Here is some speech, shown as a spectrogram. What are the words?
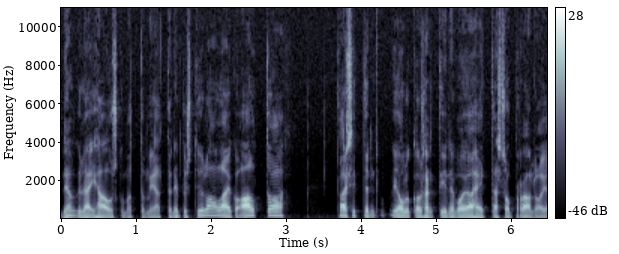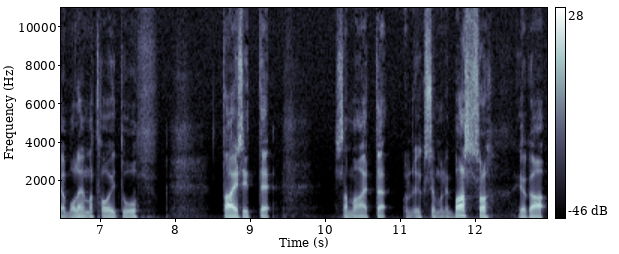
ne on kyllä ihan uskomattomia, että ne pystyy laulaa joko alttoa, tai sitten joulukonserttiin ne voidaan heittää sopranoa ja molemmat hoituu. Tai sitten sama, että on yksi semmoinen basso, joka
